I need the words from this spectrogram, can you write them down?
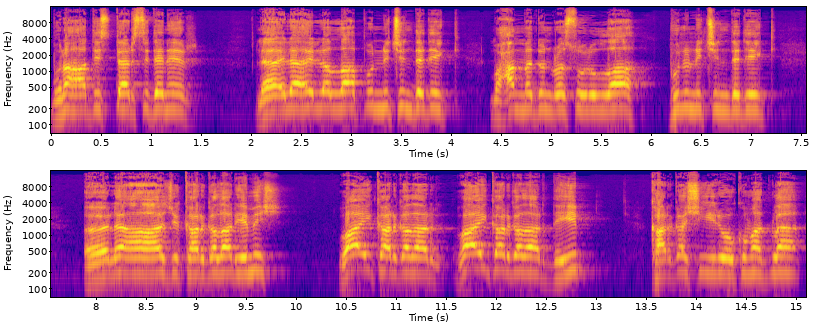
Buna hadis dersi denir. La ilahe illallah bunun için dedik. Muhammedun Resulullah bunun için dedik. Öyle ağacı kargalar yemiş. Vay kargalar, vay kargalar deyip karga şiiri okumakla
